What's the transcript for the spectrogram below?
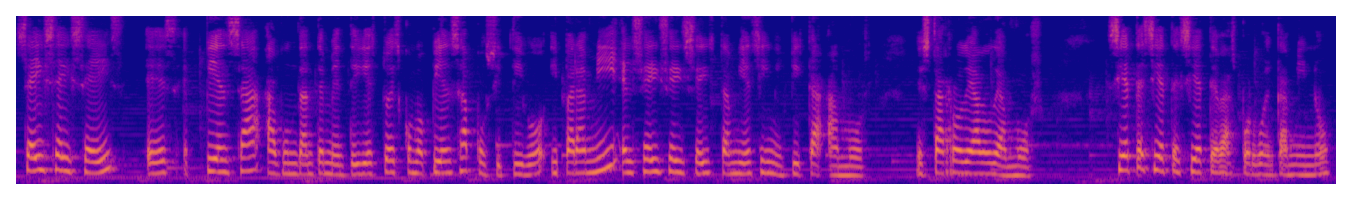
666 es piensa abundantemente y esto es como piensa positivo y para mí el 666 también significa amor, está rodeado de amor. 777 vas por buen camino,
